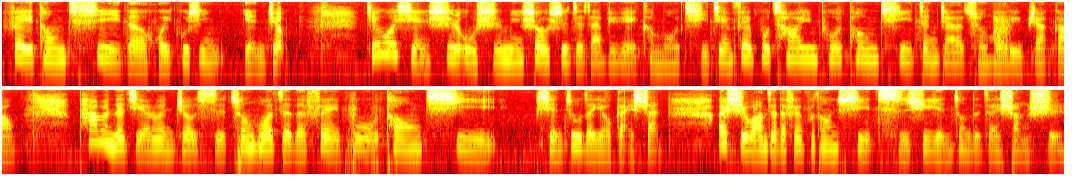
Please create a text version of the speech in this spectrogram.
肺通气的回顾性研究，结果显示五十名受试者在 VV ECMO 期间，肺部超音波通气增加的存活率比较高。他们的结论就是，存活者的肺部通气。显著的有改善，而死亡者的肺部通气持续严重的在丧失。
